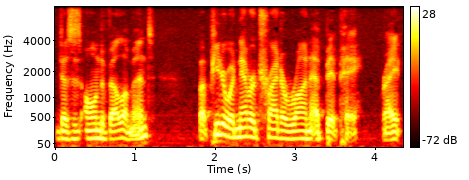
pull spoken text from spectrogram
He does his own development. But Peter would never try to run a BitPay, right?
